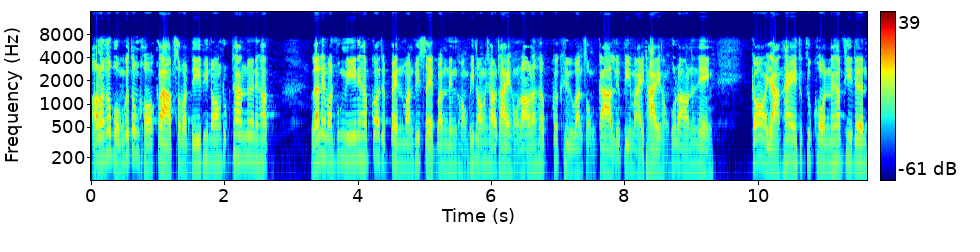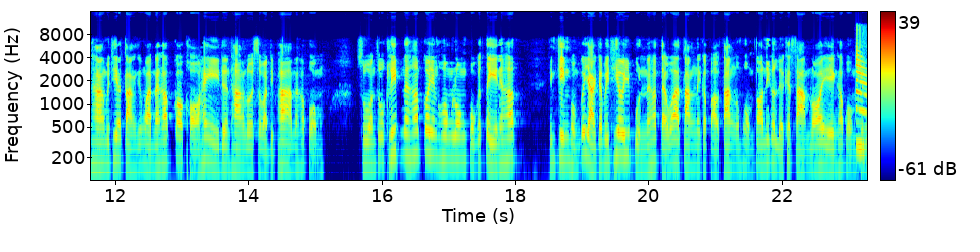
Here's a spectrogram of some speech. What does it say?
เอาละครับผมก็ต้องขอกราบสวัสดีพี่น้องทุกท่านด้วยนะครับ และในวันพรุ่งนี้นะครับก็จะเป็นวันพิเศษวันหนึ่งของพี่น้องชาวไทยของเรานะครับ ก็คือวันสงกรารหรือปีใหม่ไทยของพวกเรานั่นเอง ก็อยากให้ทุกๆ คนนะครับที่เดินทางไปเที่ยวต่างจังหวัดนะครับ ก็ขอให้เดินทางโดยสวัสดิภาพนะครับผม ส่วนตัวคลิปนะครับก็ยังคงลงปกตินะครับ จริงๆ ผมก็อยากจะไปเที่ยวญี่ปุ่นนะครับ แต่ว่าตังในกระเป๋าตังของผมตอนนี้ก็เหลือแค่300เองครับผมซื้อ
